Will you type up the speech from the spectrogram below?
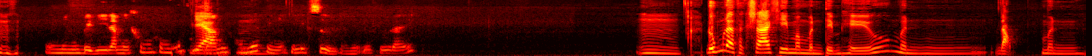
mình bởi vì là mình không không biết yeah. Dạ. mình không biết về những cái lịch sử và những cái thứ đấy Ừ, đúng là thật ra khi mà mình tìm hiểu, mình đọc, mình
